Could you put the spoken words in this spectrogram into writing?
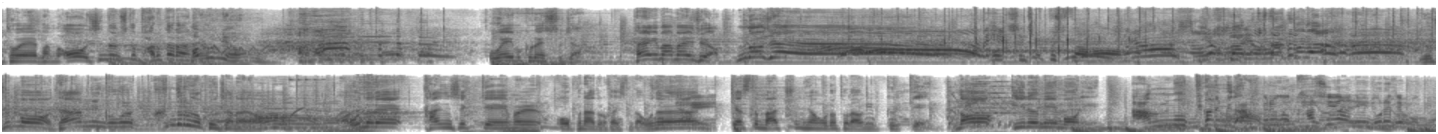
놀토의 방문. 어 신도엽 씨도 바로 따라하네요. 그럼요. 웨이비 crew의 수장 Hey Mama의 주역 노제. 진짜 예쁘시다. 요즘 뭐 대한민국을 흔들어 놓고 있잖아요. 오늘의 간식 게임을 오픈하도록 하겠습니다. 오늘은 게스트 맞춤형으로 돌아온 그 게임. 너 이름이 뭐니? 안무 편입니다. 그리고 가수야 아니면 노래 제목이야?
